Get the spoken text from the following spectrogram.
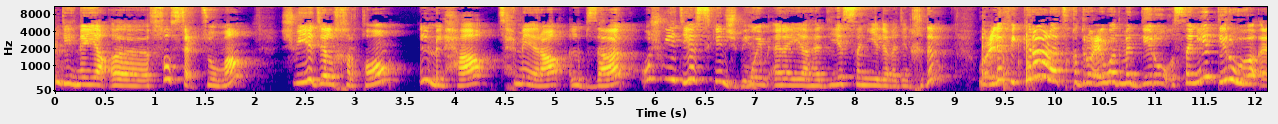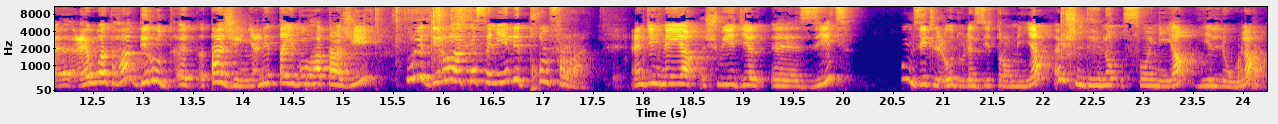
عندي هنايا آه فصوص تاع الثومه شوية ديال الخرقوم الملحة التحميره البزار وشوية ديال السكينجبير. المهم انايا هذه هي الصينية اللي غادي نخدم. وعلى فكرة راه تقدروا عوض ما ديروا الصينيه ديروا عوضها ديروا طاجين يعني طيبوها طاجين ولا ديروها هكا صينيه اللي تدخل الفران. عندي هنايا شوية ديال الزيت. زيت العود ولا زيت رومية؟ باش ندهنوا الصوينيه هي الأولى.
